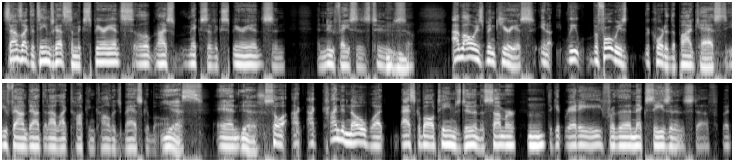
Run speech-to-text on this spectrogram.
Sounds like the team's got some experience, a little nice mix of experience and and new faces too. Mm-hmm. So I've always been curious. You know, we before we recorded the podcast, you found out that I like talking college basketball. Yes. And yes. so I, I kind of know what basketball teams do in the summer mm-hmm. to get ready for the next season and stuff. But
